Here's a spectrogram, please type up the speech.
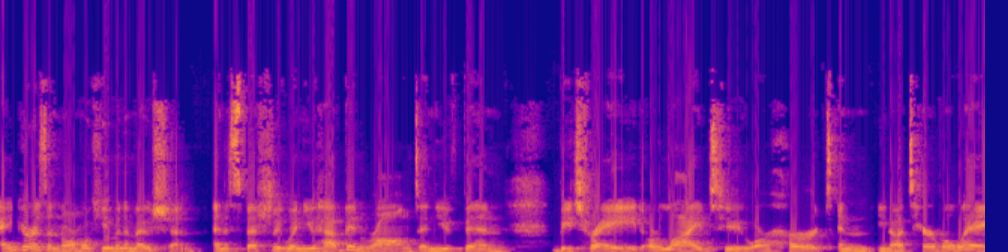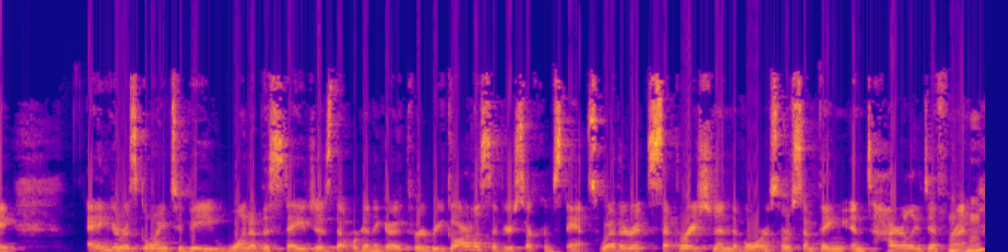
anger is a normal human emotion. And especially when you have been wronged and you've been betrayed or lied to or hurt in, you know, a terrible way, anger is going to be one of the stages that we're going to go through, regardless of your circumstance, whether it's separation and divorce or something entirely different. Mm-hmm.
